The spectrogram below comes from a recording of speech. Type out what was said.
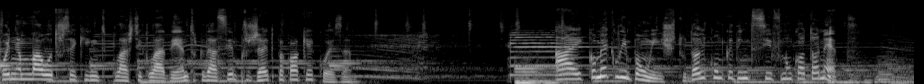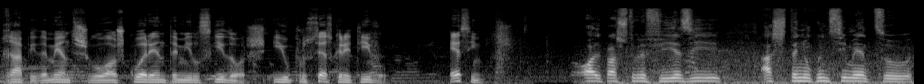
Ponha-me lá outro saquinho de plástico lá dentro que dá sempre jeito para qualquer coisa. Ai, como é que limpam isto? Dá-lhe com um bocadinho de sifo num cotonete. Rapidamente chegou aos 40 mil seguidores e o processo criativo é simples. Olho para as fotografias e acho que tenho um conhecimento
